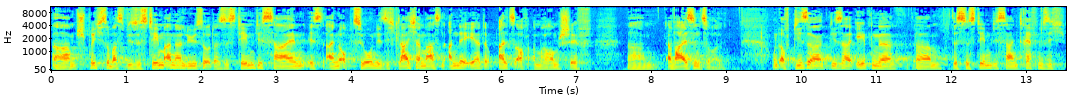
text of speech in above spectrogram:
Ähm, sprich, sowas wie Systemanalyse oder Systemdesign ist eine Option, die sich gleichermaßen an der Erde als auch am Raumschiff ähm, erweisen soll. Und auf dieser, dieser Ebene ähm, des Systemdesign treffen sich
